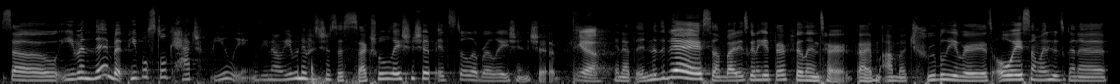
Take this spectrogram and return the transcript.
So even then, but people still catch feelings, you know, even if it's just a sexual relationship, it's still a relationship. Yeah. And at the end of the day, somebody's gonna get their feelings hurt. I'm, I'm a true believer. It's always someone who's gonna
